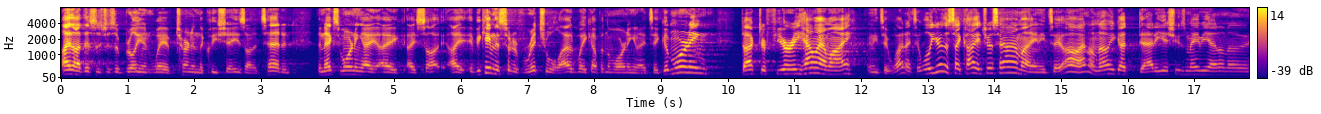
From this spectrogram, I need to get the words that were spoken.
I thought this was just a brilliant way of turning the cliches on its head. And the next morning, I, I, I saw, I, it became this sort of ritual. I would wake up in the morning and I'd say, Good morning, Dr. Fury, how am I? And he'd say, What? I'd say, Well, you're the psychiatrist, how am I? And he'd say, Oh, I don't know, you got daddy issues maybe, I don't know.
